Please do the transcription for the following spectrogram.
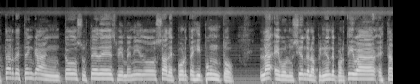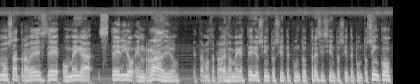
Buenas tardes tengan todos ustedes. Bienvenidos a Deportes y Punto. La evolución de la opinión deportiva. Estamos a través de Omega Stereo en radio. Estamos a través de Omega Stereo 107.3 y 107.5.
